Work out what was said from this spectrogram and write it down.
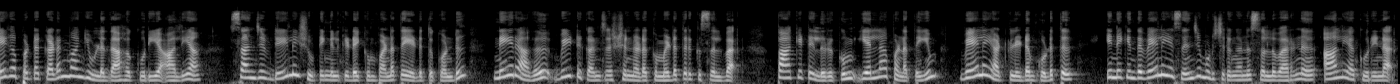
ஏகப்பட்ட கடன் வாங்கியுள்ளதாக கூறிய ஆலியா சஞ்சீவ் டெய்லி ஷூட்டிங்கில் கிடைக்கும் பணத்தை எடுத்துக்கொண்டு நேராக வீட்டு கன்ஸ்ட்ரக்ஷன் நடக்கும் இடத்திற்கு செல்வார். பாக்கெட்டில் இருக்கும் எல்லா பணத்தையும் வேலையாட்களிடம் கொடுத்து இன்னைக்கு இந்த வேலையை செஞ்சு முடிச்சிடுங்கன்னு சொல்லுவாருன்னு ஆலியா கூறினார்.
